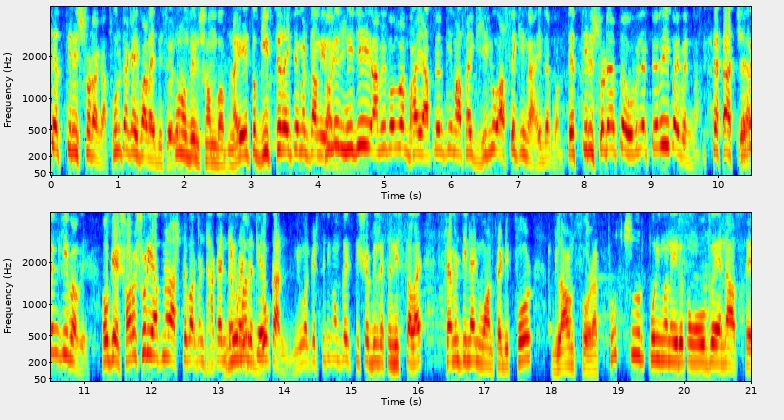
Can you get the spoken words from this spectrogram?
তেত্রিশশো টাকা। ফুল টাকাই পাঠাই দিছে। কোনোদিন সম্ভব না। এই তো গিফটের আইটেমের দামই উনি নিজেই আমি বললাম ভাই আপনার কি মাথায় ঘিলু আছে কিনা এটা কোন? তেত্রিশশো টাকা তো ওভেনের টেরেই পাইবেন না। আচ্ছা। ওভেন কীভাবে? ওকে সরাসরি আপনারা আসতে পারবেন ঢাকা এন্টারপ্রাইজের দোকান নিউ মার্কেট সিটি কমপ্লেক্স পিসার বিল্ডার্সের নিস্তালায় seventy nine one thirty four ground floor আর প্রচুর পরিমাণে এরকম ওভেন আছে।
